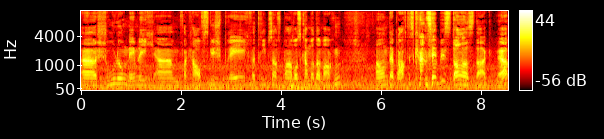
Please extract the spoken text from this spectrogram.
äh, Schulung, nämlich ähm, Verkaufsgespräch, Vertriebsaufbau, was kann man da machen? Und er braucht das Ganze bis Donnerstag. Ja?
